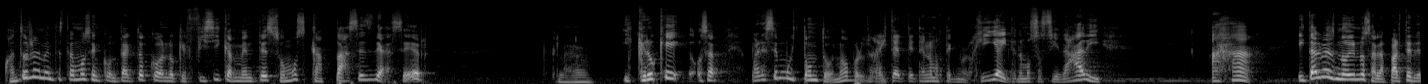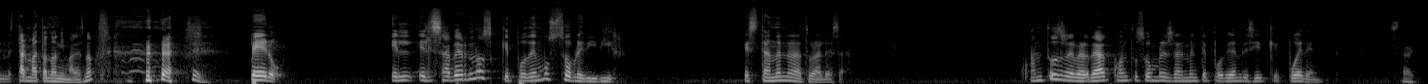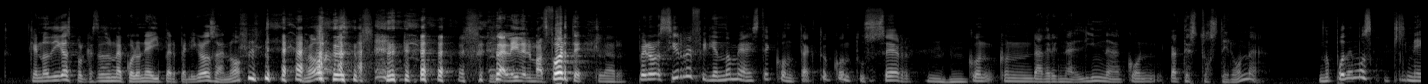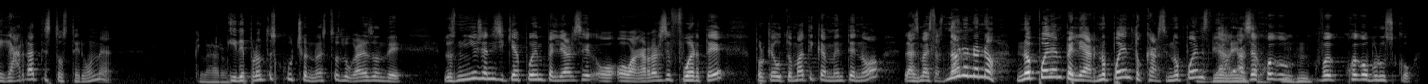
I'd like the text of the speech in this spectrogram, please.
¿Cuántos realmente estamos en contacto con lo que físicamente somos capaces de hacer? Claro. Y creo que, o sea, parece muy tonto, ¿no? Porque ahí tenemos tecnología y tenemos sociedad y... Ajá. Y tal vez no irnos a la parte de estar matando animales, ¿no? Sí. Pero el, el sabernos que podemos sobrevivir estando en la naturaleza. ¿Cuántos de verdad, cuántos hombres realmente podrían decir que pueden? Exacto. Que no digas porque estás en una colonia hiper peligrosa, ¿no? la ley del más fuerte. Claro. Pero sí refiriéndome a este contacto con tu ser, con, la adrenalina, con la testosterona. No podemos negar la testosterona. Claro. Y de pronto escucho en estos lugares donde los niños ya ni siquiera pueden pelearse o, agarrarse fuerte porque automáticamente no. Las maestras, no, no, no, no, no pueden pelear, no pueden tocarse, no pueden hacer juego, juego brusco.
